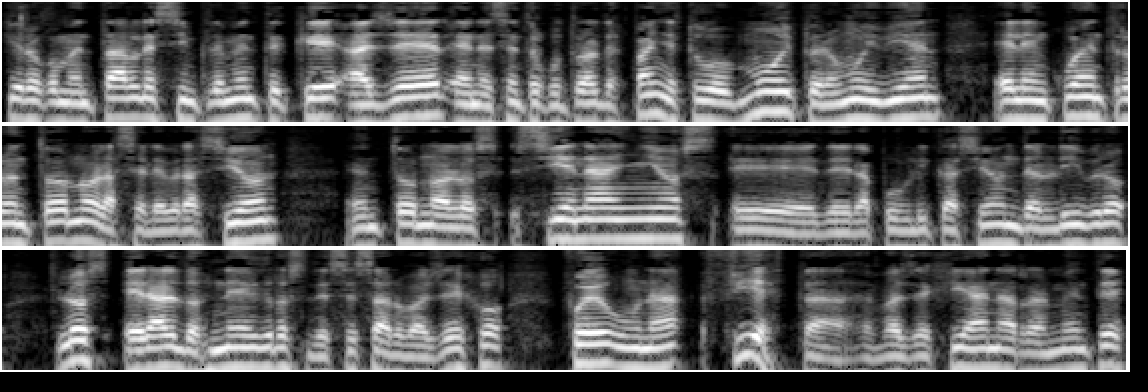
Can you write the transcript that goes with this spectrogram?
Quiero comentarles simplemente que ayer en el Centro Cultural de España estuvo muy, pero muy bien el encuentro en torno a la celebración en torno a los 100 años eh, de la publicación del libro Los Heraldos Negros de César Vallejo. Fue una fiesta vallejiana, realmente.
